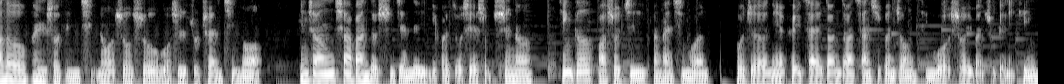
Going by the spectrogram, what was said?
Hello，欢迎收听启诺说书，我是主持人启诺。平常下班的时间里，你会做些什么事呢？听歌、玩手机、看看新闻，或者你也可以在短短三十分钟听我说一本书给你听。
